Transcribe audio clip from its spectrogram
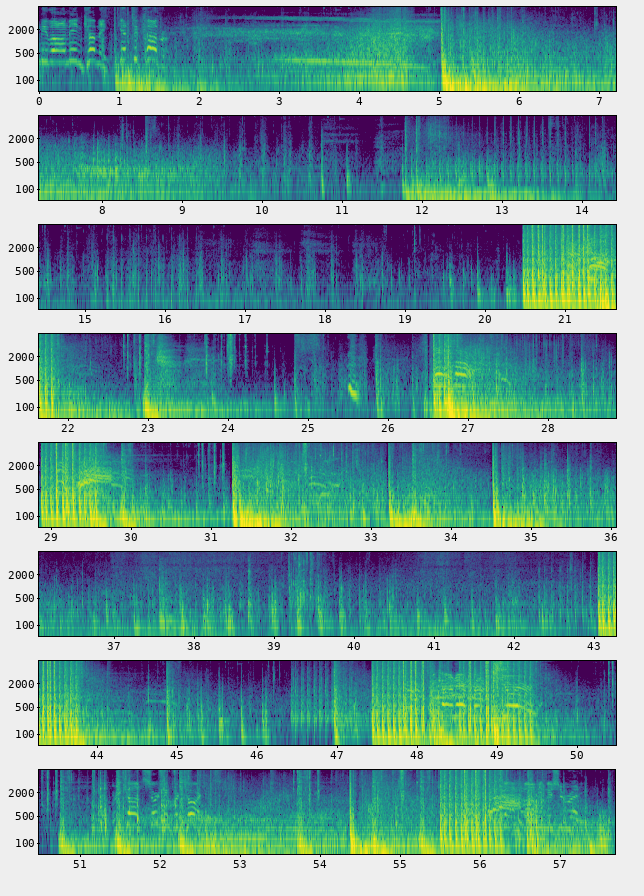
Enemy bomb incoming! Get to cover! ground aircraft in your area. Recon searching for targets. Recon bombing mission ready.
